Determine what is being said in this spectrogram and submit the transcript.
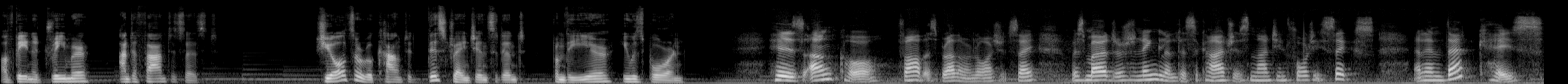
of being a dreamer and a fantasist. She also recounted this strange incident from the year he was born. His uncle, father's brother in law, I should say, was murdered in England, a psychiatrist, in 1946. And in that case,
